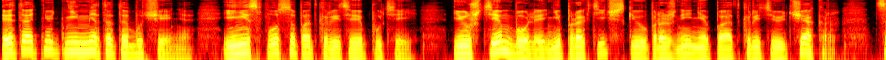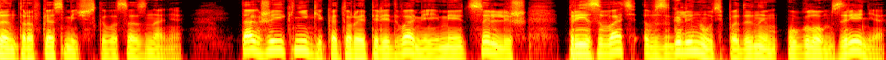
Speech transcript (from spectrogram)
Это отнюдь не метод обучения и не способ открытия путей, и уж тем более не практические упражнения по открытию чакр, центров космического сознания. Также и книги, которые перед вами имеют цель лишь призвать взглянуть под иным углом зрения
